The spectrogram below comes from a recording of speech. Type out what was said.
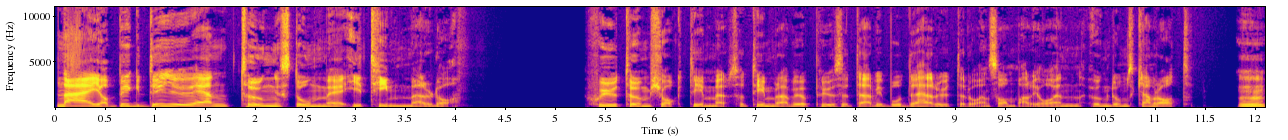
Nej, jag byggde ju en tung stomme i timmer då. Sju tum tjock timmer. Så timrade vi upp huset där. Vi bodde här ute då en sommar. Jag och en ungdomskamrat. Mm.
